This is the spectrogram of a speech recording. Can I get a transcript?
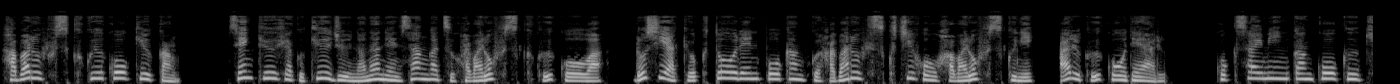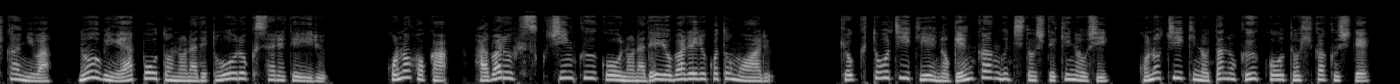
ハバロフスク空港休館。1997年3月ハバロフスク空港は、ロシア極東連邦管区ハバロフスク地方ハバロフスクにある空港である。国際民間航空機関には、ノービエアポートの名で登録されている。このほか、ハバロフスク新空港の名で呼ばれることもある。極東地域への玄関口として機能し、この地域の他の空港と比較して、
